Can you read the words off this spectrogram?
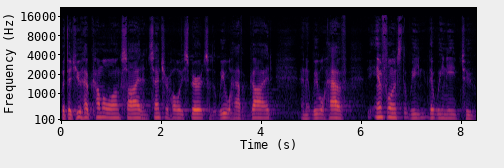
but that you have come alongside and sent your Holy Spirit so that we will have a guide and that we will have the influence that we, that we need to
